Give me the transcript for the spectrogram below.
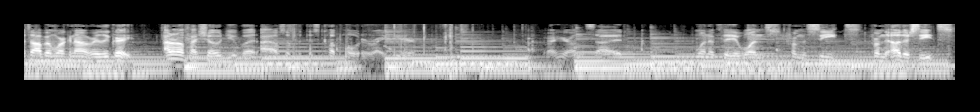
It's all been working out really great. I don't know if I showed you, but I also put this cup holder right here, right here on the side. One of the ones from the seats, from the other seats.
